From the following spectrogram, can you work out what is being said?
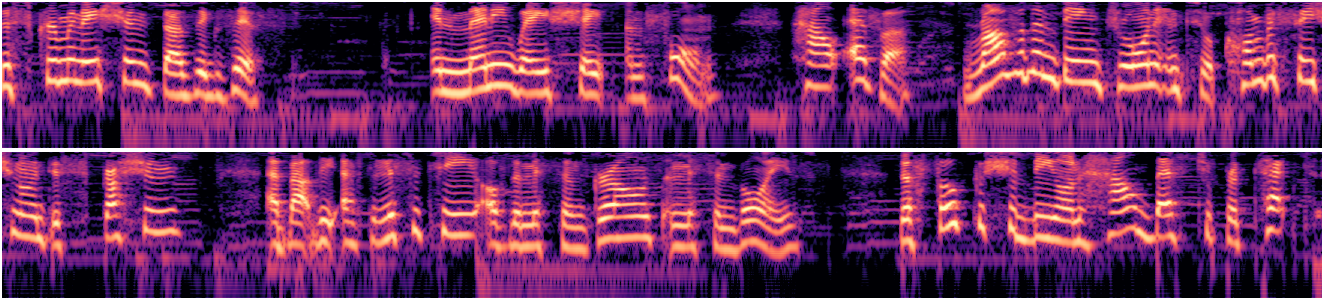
Discrimination does exist in many ways, shape and form. However, rather than being drawn into a conversation or a discussion about the ethnicity of the missing girls and missing boys, the focus should be on how best to protect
